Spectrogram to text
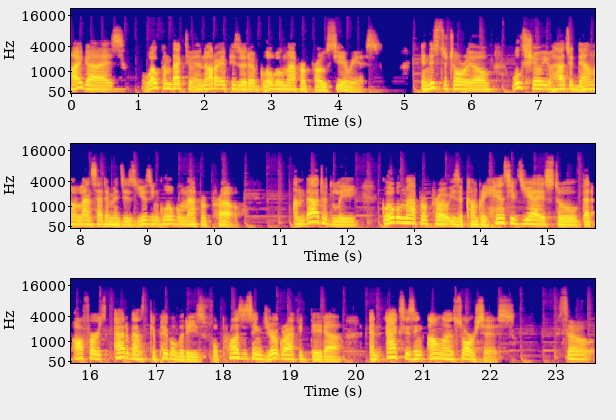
Hi guys, welcome back to another episode of Global Mapper Pro series. In this tutorial, we'll show you how to download Landsat images using Global Mapper Pro. Undoubtedly, Global Mapper Pro is a comprehensive GIS tool that offers advanced capabilities for processing geographic data and accessing online sources. So,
